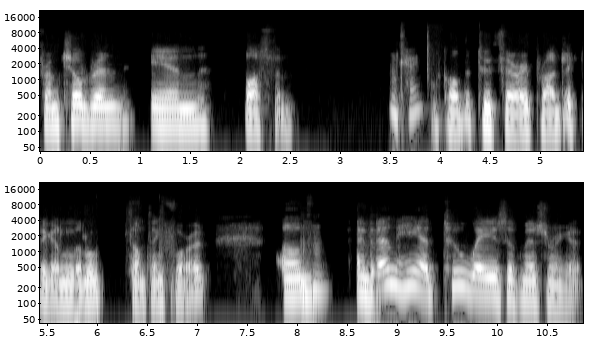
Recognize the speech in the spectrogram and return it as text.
from children in Boston Okay. called the Tooth Fairy Project. They got a little something for it. Um, hmm and then he had two ways of measuring it.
